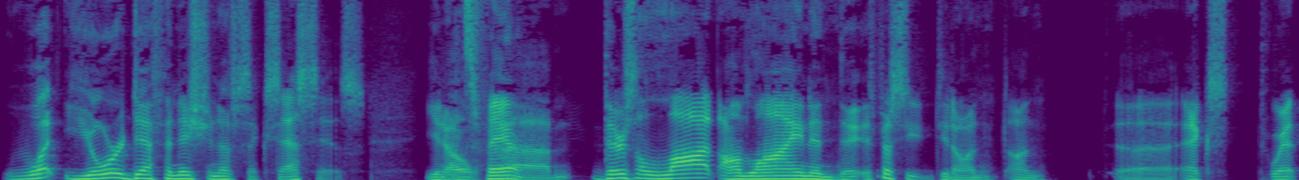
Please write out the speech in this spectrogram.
what your definition of success is. You know, That's fair. Um, there's a lot online, and especially you know on on uh, X Twit.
